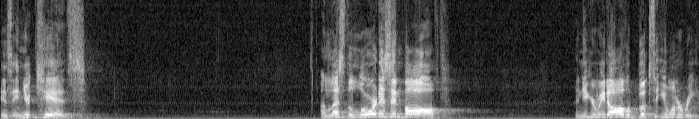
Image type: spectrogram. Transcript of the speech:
is in your kids, unless the Lord is involved, and you can read all the books that you want to read.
